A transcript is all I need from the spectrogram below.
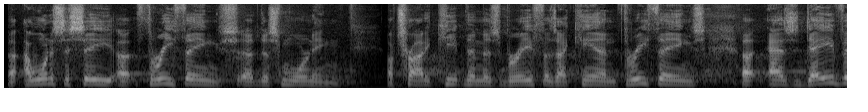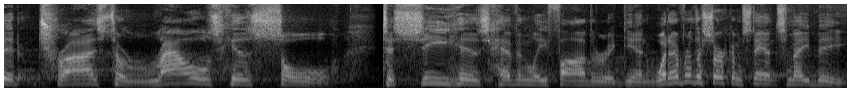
Uh, I want us to see uh, three things uh, this morning. I'll try to keep them as brief as I can. Three things uh, as David tries to rouse his soul to see his heavenly Father again, whatever the circumstance may be.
